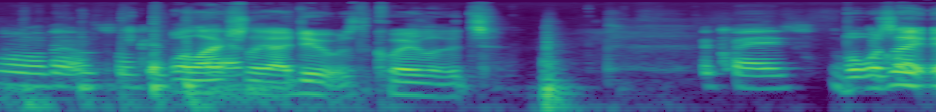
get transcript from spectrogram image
Oh, that was some good Well, stuff. actually, I do. It was the Quaaludes. the quiz. But was I?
